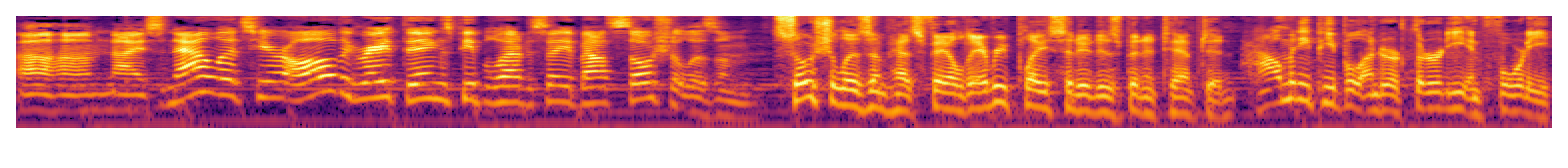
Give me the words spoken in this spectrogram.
Uh huh, nice. Now let's hear all the great things people have to say about socialism. Socialism has failed every place that it has been attempted. How many people under 30 and 40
